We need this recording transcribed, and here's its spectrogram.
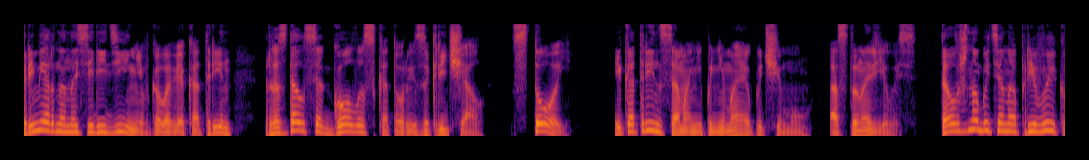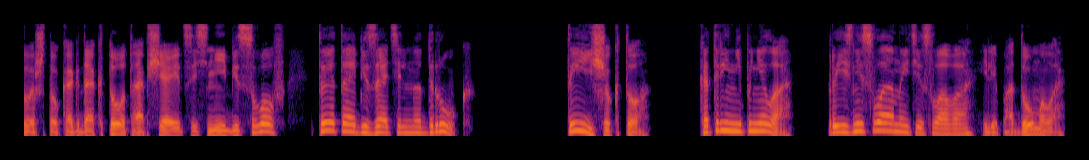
Примерно на середине в голове Катрин раздался голос, который закричал «Стой!» И Катрин, сама не понимая почему, остановилась. Должно быть, она привыкла, что когда кто-то общается с ней без слов, то это обязательно друг. «Ты еще кто?» Катрин не поняла, произнесла она эти слова или подумала.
